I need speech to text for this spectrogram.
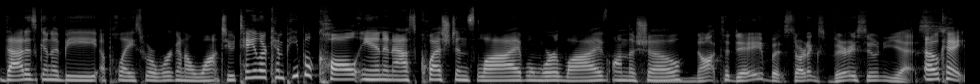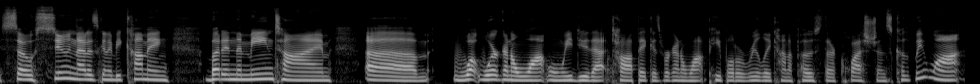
That is going to be a place where we're going to want to. Taylor, can people call in and ask questions live when we're live on the show? Not today, but starting very soon, yes. Okay, so soon that is going to be coming. But in the meantime, um, what we're going to want when we do that topic is we're going to want people to really kind of post their questions because we want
